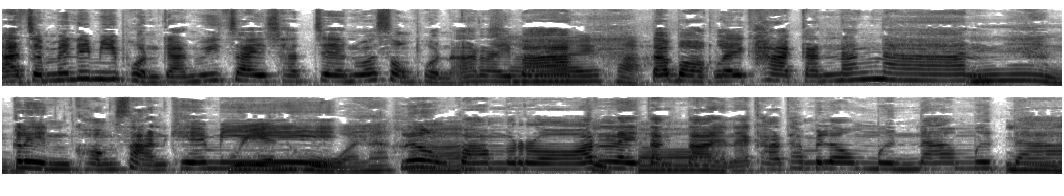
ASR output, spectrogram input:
อาจจะไม่ได้มีผลการวิจัยชัดเจนว่าส่งผลอะไรบ้าง แต่บอกเลยค่ะการนั่งนาน กลิ่นของสารเคมี เรื่องของความร้อนอะไรต่างๆนะคะทำให้เรามึนหน้ามืดได้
